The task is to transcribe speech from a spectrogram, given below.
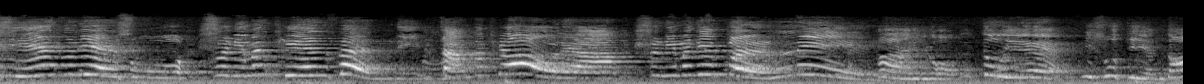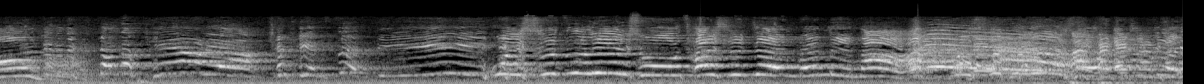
写字练书是你们天生的，长得漂亮是你们的本领。哎呦，豆爷，你说点到了。对对对，长得漂亮是天生的。会识字练书才是真本领呐、哎会识字练书哎，快点上这里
